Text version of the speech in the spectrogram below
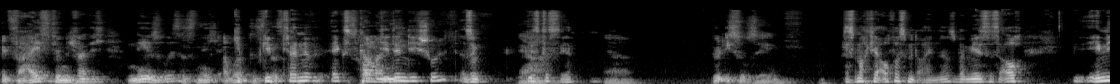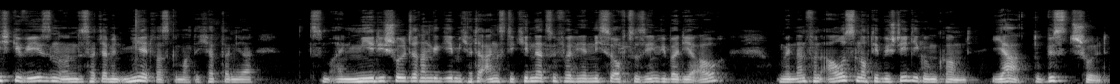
ich weiß, für mich weiß ich, nee, so ist es nicht. Aber Gibt, das, gibt das, deine Ex-Frau dir denn die Schuld? Also Ja. ist das ja. ja, würde ich so sehen. Das macht ja auch was mit ein. Ne? Also bei mir ist es auch ähnlich gewesen und es hat ja mit mir etwas gemacht. Ich habe dann ja zum einen mir die Schuld daran gegeben. Ich hatte Angst, die Kinder zu verlieren, nicht so oft zu sehen wie bei dir auch. Und wenn dann von außen noch die Bestätigung kommt, ja, du bist schuld,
